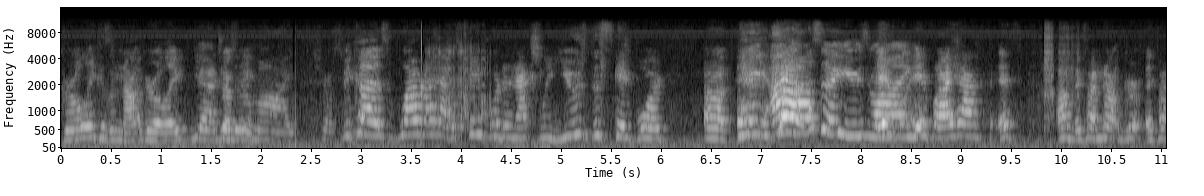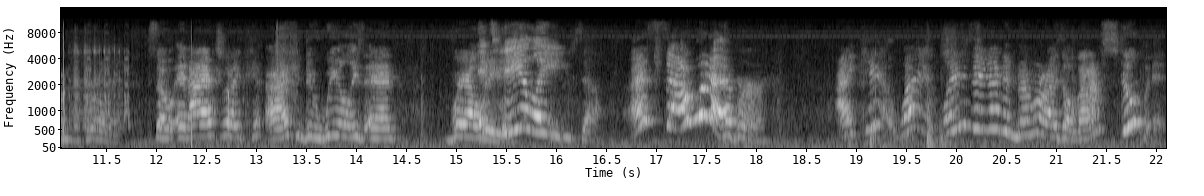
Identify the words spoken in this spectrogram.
girly because I'm not girly. Yeah, Trust neither me. am I. Because why would I have a skateboard and actually use the skateboard? Uh, Hey, I also use mine. if, if I have if um if I'm not gir- if I'm girly. So and I actually I can do wheelies and railies. it's Heelys. That's not whatever. I can't. Why? Why do you think I can memorize all that? I'm stupid.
